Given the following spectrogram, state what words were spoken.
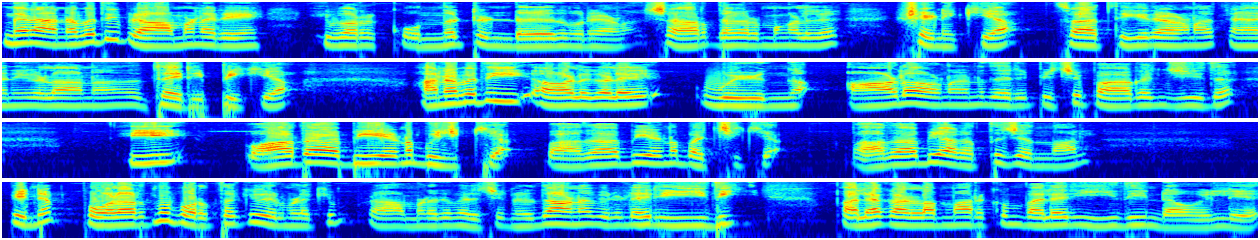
ഇങ്ങനെ അനവധി ബ്രാഹ്മണരെ ഇവർ കൊന്നിട്ടുണ്ട് എന്ന് പറയുകയാണ് ശാർദ്ധകർമ്മങ്ങളിൽ ക്ഷണിക്കുക സാത്വികരാണ് ജ്ഞാനികളാണ് ധരിപ്പിക്കുക. അനവധി ആളുകളെ വിഴുങ്ങുക. ആടാണെന്ന് ധരിപ്പിച്ച് പാകം ചെയ്ത് ഈ വാതാഭിയണ ഭുജിക്കുക വാതാഭിയണ ഭക്ഷിക്കുക. വാതാഭി അകത്ത് ചെന്നാൽ പിന്നെ പുലർന്ന് പുറത്തേക്ക് വരുമ്പോഴേക്കും ബ്രാഹ്മണർ മരിച്ചിട്ടുണ്ട്. ഇതാണ് ഇവരുടെ രീതി. പല കള്ളന്മാർക്കും പല രീതി ഉണ്ടാവും ഇല്ലേ?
